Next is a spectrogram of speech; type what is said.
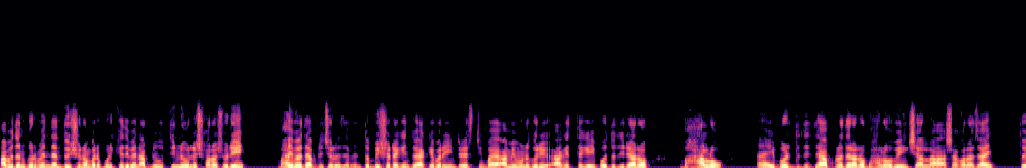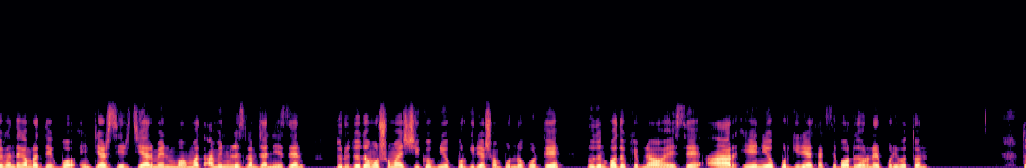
আবেদন করবেন, দেন দুইশো নম্বরের পরীক্ষা দিবেন, আপনি উত্তীর্ণ হলে সরাসরি ভাইবাতে আপনি চলে যাবেন। তো বিষয়টা কিন্তু একেবারে ইন্টারেস্টিং বা আমি মনে করি আগের থেকে এই পদ্ধতিটা আরও ভালো। এই পদ্ধতিতে আপনাদের আরও ভালো হবে ইনশাল্লাহ আশা করা যায়। তো এখান থেকে আমরা দেখব, এনটিআরসির চেয়ারম্যান মোহাম্মদ আমিনুল ইসলাম জানিয়েছেন, দ্রুততম সময়ে শিক্ষক নিয়োগ প্রক্রিয়া সম্পূর্ণ করতে নতুন পদক্ষেপ নেওয়া হয়েছে আর এই নিয়োগ প্রক্রিয়ায় থাকছে বড় ধরনের পরিবর্তন। তো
